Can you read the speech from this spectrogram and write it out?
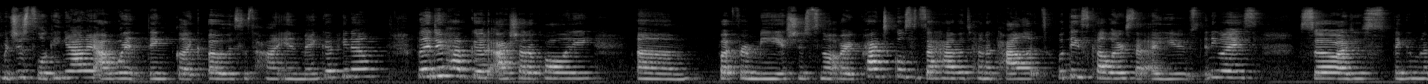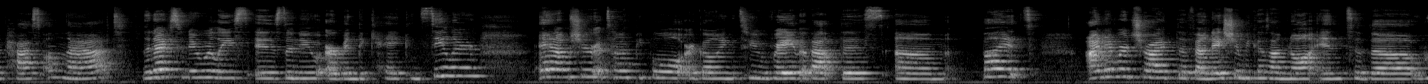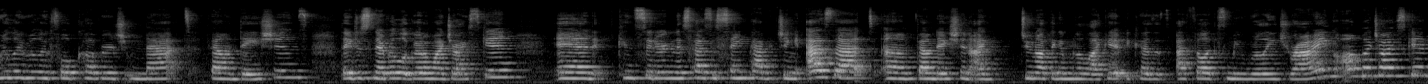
But just looking at it, I wouldn't think like, oh, this is high-end makeup, you know? But they do have good eyeshadow quality. Um, but for me, it's just not very practical since I have a ton of palettes with these colors that I use anyways. So I just think I'm going to pass on that. The next new release is the new Urban Decay Concealer. And I'm sure a ton of people are going to rave about this. Um, but I never tried the foundation because I'm not into the really, really full coverage matte foundations. They just never look good on my dry skin. And considering this has the same packaging as that um, foundation, I do not think I'm going to like it because I feel like it's going to be really drying on my dry skin.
